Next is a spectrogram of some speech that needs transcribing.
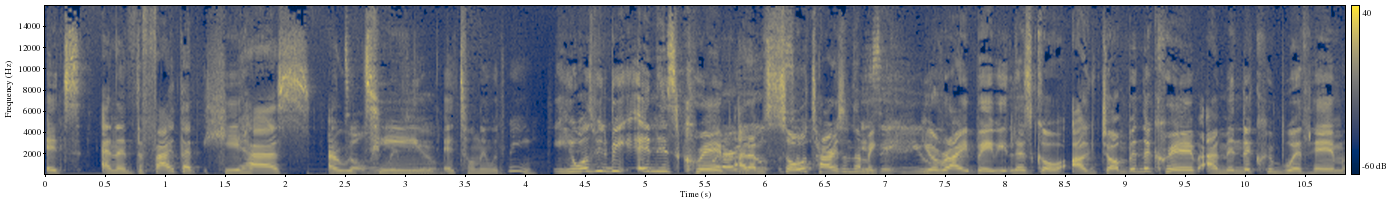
it's and the fact that he has a it's routine only it's only with me. He wants me to be in his crib and i'm so, so tired sometimes like you? are right baby. Let's go. I'll jump in the crib. I'm in the crib with him.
